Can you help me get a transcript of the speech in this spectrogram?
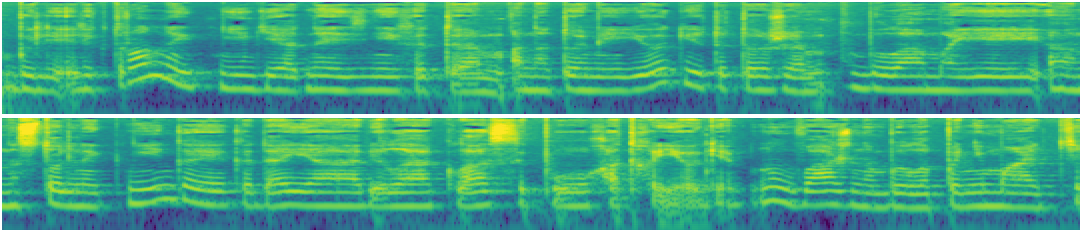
были электронные книги. Одна из них — это «Анатомия йоги». Это тоже была моей а, настольной книгой, когда я вела классы по хатха-йоге. Ну, важно было понимать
